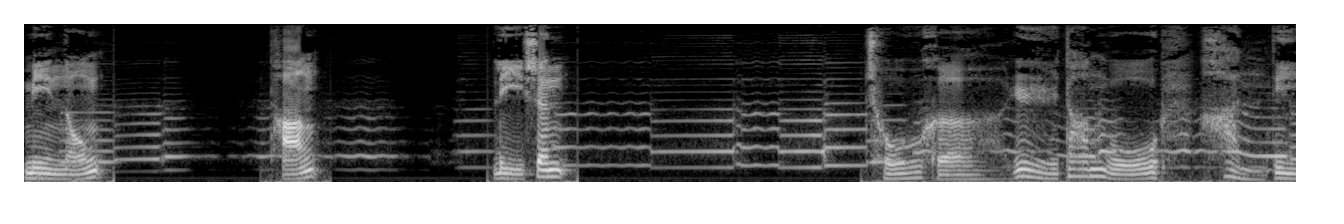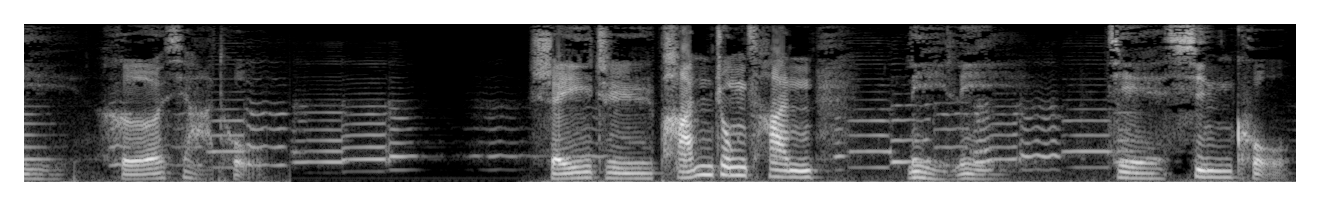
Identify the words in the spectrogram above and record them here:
悯农。唐。李绅。锄禾日当午汗滴禾下土。谁知盘中餐粒粒皆辛苦。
